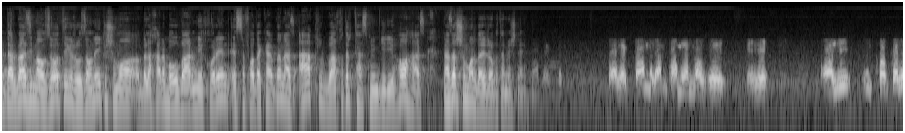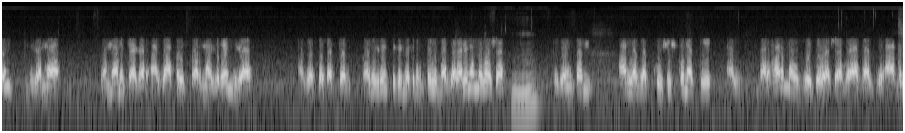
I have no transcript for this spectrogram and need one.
در بعضی موضوعات روزانه که شما بالاخره با او برمیخورین استفاده کردن از عقل بر خاطر تصمیم گیری ها هست. نظر شما رو در این رابطه میشنیم بله کاملا کاملا موضوع خیلی عالی. انتخاب کردن دیگه ما زمانی که اگر از عقل کار نگیریم دیگه از احساسات کار بگیریم فکر می‌کنیم خیلی به ضرری ما می‌باشه دیگه انسان هر لحظه کوشش کنه که از در هر موضوع که باشه باید از عقل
